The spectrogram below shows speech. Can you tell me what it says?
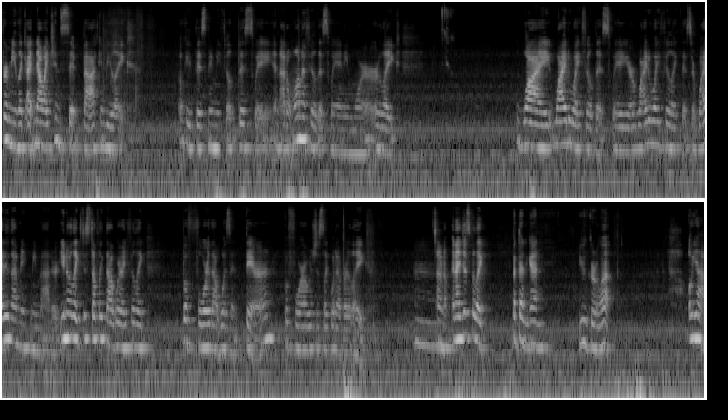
for me like I, now i can sit back and be like okay this made me feel this way and i don't want to feel this way anymore or like why why do i feel this way or why do i feel like this or why did that make me mad or you know like just stuff like that where i feel like before that wasn't there before i was just like whatever like i don't know mm. and i just feel like But then again, you grew up. oh yeah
